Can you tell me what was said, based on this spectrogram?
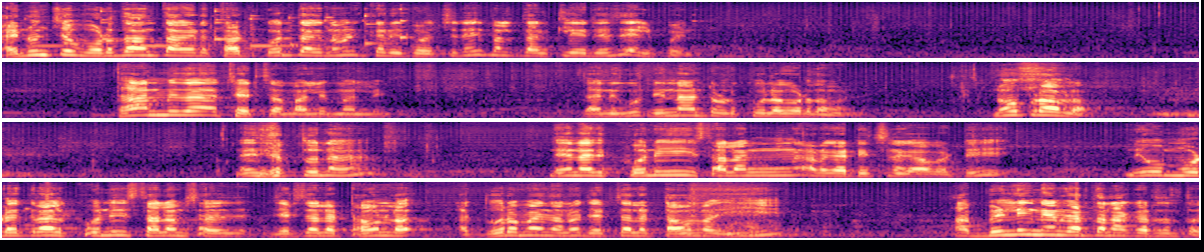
పైనుంచి వరద అంతా అక్కడ తట్టుకొని తగిన ఇక్కడికి వచ్చినాయి. మళ్ళీ దాన్ని క్లియర్ చేసి వెళ్ళిపోయినాయి. దాని మీద చర్చ మళ్ళీ మళ్ళీ. దాన్ని గు- నిన్న అంటాడు కూలగొడదామని. నో ప్రాబ్లం. నేను చెప్తున్నా నేను అది కొని స్థలం అడగట్టించిన కాబట్టి నువ్వు మూడు ఎకరాలు కొని స్థలం స- జడ్చాల టౌన్లో అది దూరమైందనో జడ్చాల టౌన్లో ఇయ్యి ఆ బిల్డింగ్ నేను కడతాను నాకు ఖర్చులతో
